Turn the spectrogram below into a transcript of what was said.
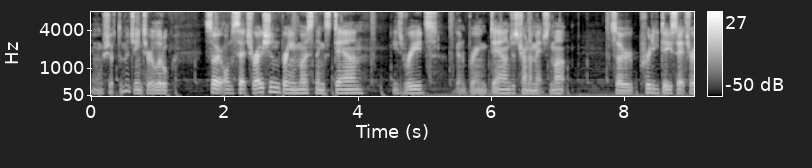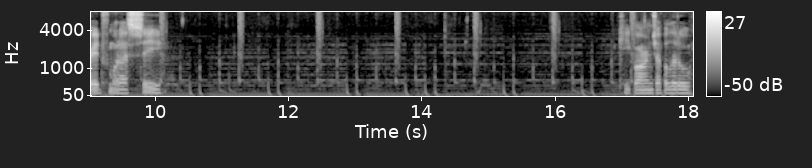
And we'll shift the magenta a little. So onto saturation, bringing most things down. These reds, I'm going to bring down, just trying to match them up. So pretty desaturated from what I see. Keep orange up a little.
